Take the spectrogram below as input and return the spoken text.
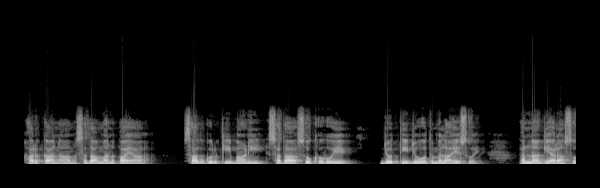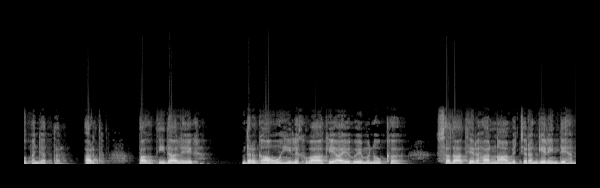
ਹਰ ਕਾ ਨਾਮ ਸਦਾ ਮਨ ਪਾਇਆ, ਸਤਿਗੁਰ ਕੀ ਬਾਣੀ ਸਦਾ ਸੁਖ ਹੋਏ, ਜੋਤੀ ਜੋਤ ਮਿਲਾਏ ਸੋਏ। ਪੰਨਾ 1175 ਅਰਥ, ਭਗਤੀ ਦਾ ਲੇਖ, ਦਰਗਾਹੋਂ ਹੀ ਲਿਖਵਾ ਕੇ ਆਏ ਹੋਏ ਮਨੁੱਖ ਸਦਾ ਥਿਰ ਹਰ ਨਾਮ ਵਿੱਚ ਰੰਗੇ ਰਹਿੰਦੇ ਹਨ।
